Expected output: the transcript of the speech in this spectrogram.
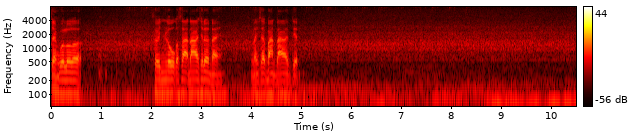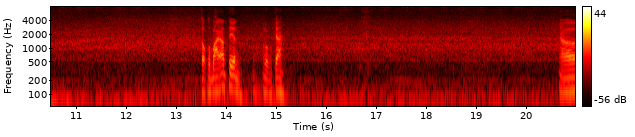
ចឹងវល់ឃើញលោកភាសាដើរច្រើនដែរឡើងទៅបានដើរទៀត សុខសប្បាយអត់ទៀនលោកម្ចាស់អឺ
